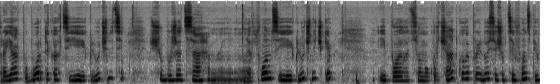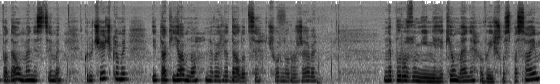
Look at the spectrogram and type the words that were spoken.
краях, по бортиках цієї ключниці, щоб уже м, фон цієї ключнички і по цьому курчаткові пройдуся, щоб цей фон співпадав у мене з цими крючечками. І так явно не виглядало це чорно-рожеве непорозуміння, яке у мене вийшло. Спасаємо,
